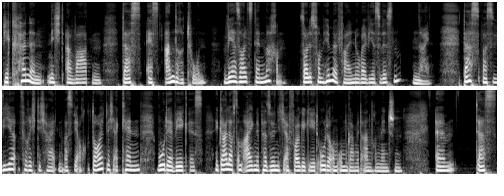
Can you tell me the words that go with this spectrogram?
Wir können nicht erwarten, dass es andere tun. Wer soll's denn machen? Soll es vom Himmel fallen, nur weil wir es wissen? Nein. Das, was wir für richtig halten, was wir auch deutlich erkennen, wo der Weg ist, egal ob es um eigene persönliche Erfolge geht oder um Umgang mit anderen Menschen, ähm, das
